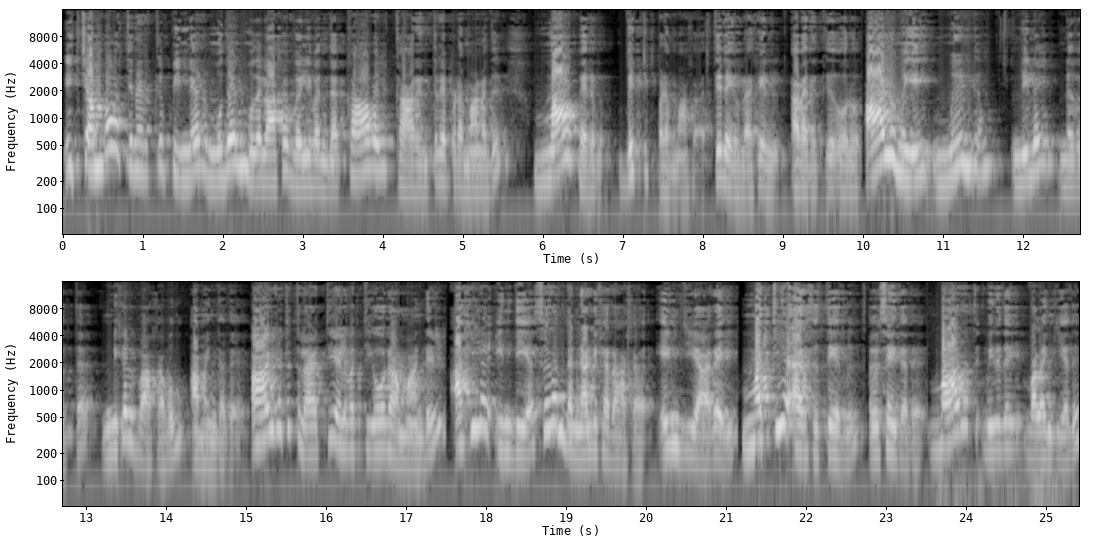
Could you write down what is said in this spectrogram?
இச்சம்பவத்தினருக்கு பின்னர் முதல் முதலாக வெளிவந்த காவல்காரன் திரைப்படமானது மாபெரும் வெற்றி படமாக திரையுலகில் அவருக்கு ஒரு ஆளுமையை மீண்டும் நிலை நிறுத்த நிகழ்வாகவும் அமைந்தது. ஆயிரத்தி தொள்ளாயிரத்தி எழுபத்தி ஓராம் ஆண்டில் அகில இந்திய சிறந்த நடிகராக எம்ஜிஆரை மத்திய அரசு தேர்வு செய்தது. பாரத் விருதை வழங்கியது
